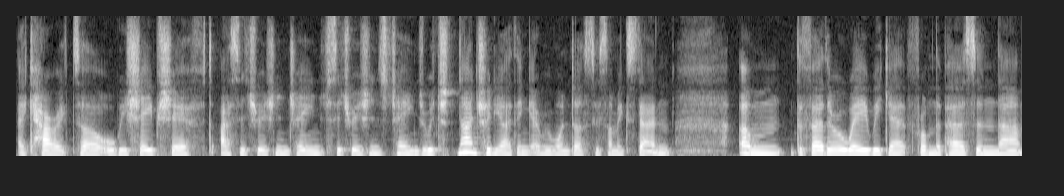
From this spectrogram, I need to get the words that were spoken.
a character or we shapeshift as situation change situations change, which naturally I think everyone does to some extent. Um, the further away we get from the person that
